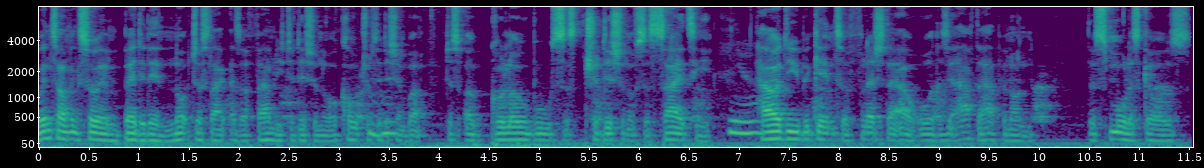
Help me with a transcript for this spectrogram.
when something's so embedded in, not just like as a family tradition or a cultural tradition, but just a global s- tradition of society, Yeah. how do you begin to flesh that out, or does it have to happen on the smallest girls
